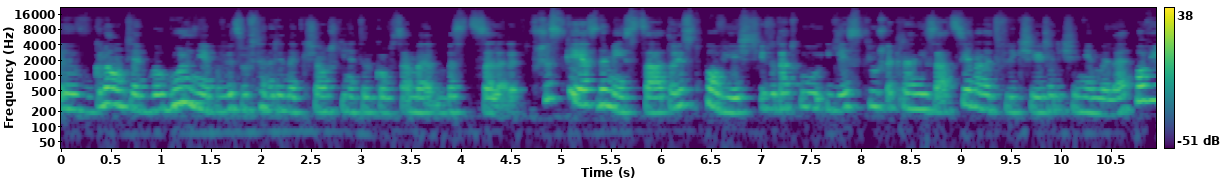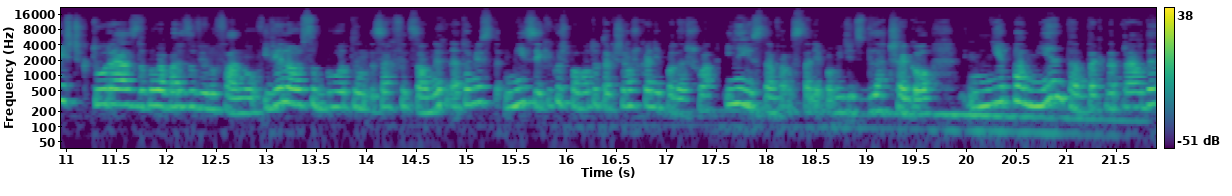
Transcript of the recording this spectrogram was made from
y, wgląd jakby ogólnie powiedzmy w ten rynek książki, nie tylko w same bestsellery. Wszystkie Jasne Miejsca to jest powieść i w dodatku jest już ekranizacja na Netflixie, jeżeli się nie mylę. Powieść, która zdobyła bardzo wielu fanów i wiele osób było tym zachwyconych, natomiast mi z jakiegoś powodu ta książka nie podeszła i nie jestem Wam w stanie powiedzieć dlaczego. Nie pamiętam tak naprawdę,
